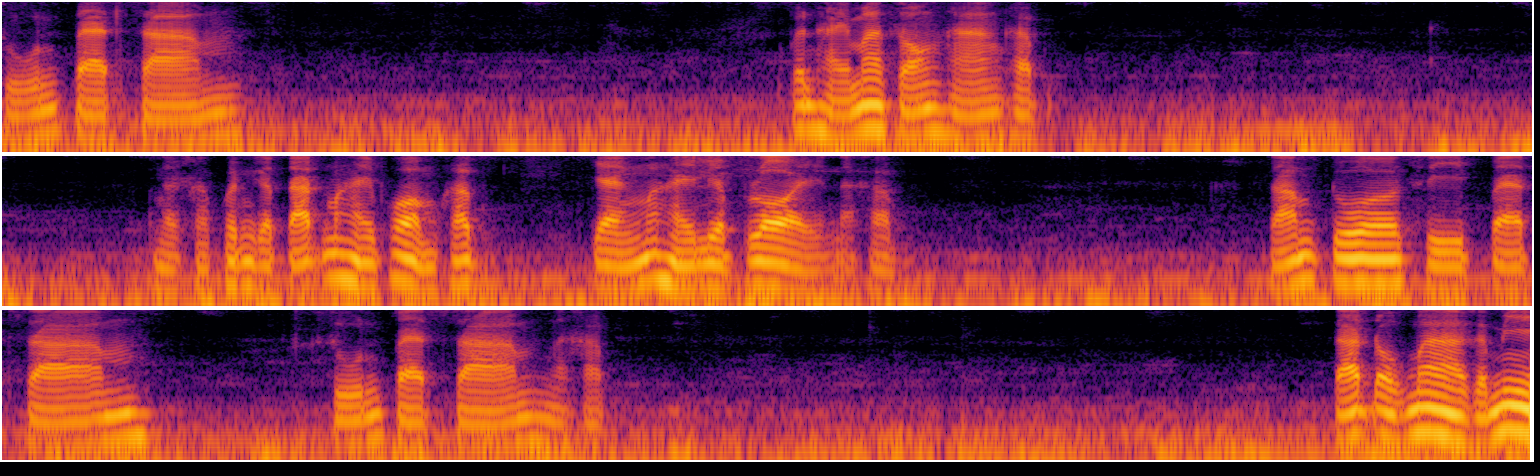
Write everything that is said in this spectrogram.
ศูนย์แปดสามเป็นไหมาสองหางครับนะครับเพิ่นกระตัดมาให้พร้อมครับ แจงมาให้เรียบร้อยนะครับสามตัวสี่แปดสามศูนย์แปดสามนะครับ ตัดออกมาก็มี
